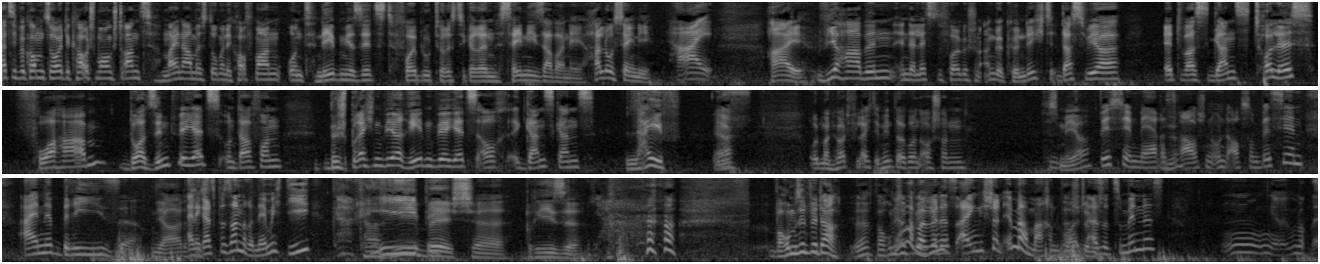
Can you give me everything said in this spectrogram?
Herzlich willkommen zu heute Couch Morgen Strand. Mein Name ist Dominik Hoffmann und neben mir sitzt Vollblut-Touristikerin Saini Savane. Hallo Saini. Hi. Hi. Wir haben in der letzten Folge schon angekündigt, dass wir etwas ganz Tolles vorhaben. Dort sind wir jetzt und davon besprechen wir, reden wir jetzt auch ganz, ganz live. Ja? Yes. Und man hört vielleicht im Hintergrund auch schon das Meer. Bisschen Meeresrauschen und auch so ein bisschen eine Brise. Ja, das Eine ganz besondere, nämlich die Karibik. karibische Brise. Ja, Warum sind wir da? Ja, Warum ja sind wir weil wir hier? das eigentlich schon immer machen wollten. Also zumindest,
